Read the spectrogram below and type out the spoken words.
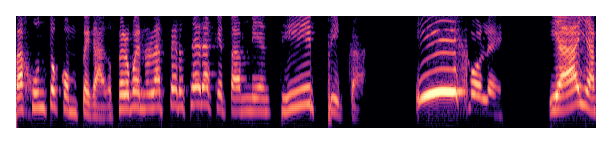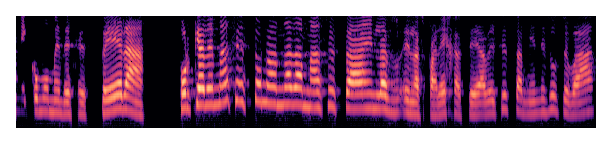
va junto con pegado. Pero bueno, la tercera que también típica, híjole, y ay, a mí como me desespera, porque además esto no nada más está en las, en las parejas, ¿eh? a veces también eso se va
